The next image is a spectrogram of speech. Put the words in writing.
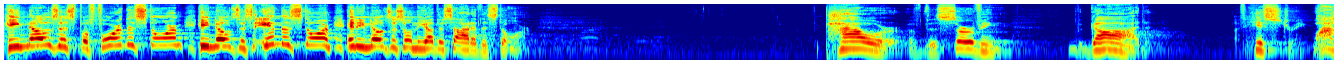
He knows us before the storm, He knows us in the storm, and He knows us on the other side of the storm power of the serving God of history. Wow.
